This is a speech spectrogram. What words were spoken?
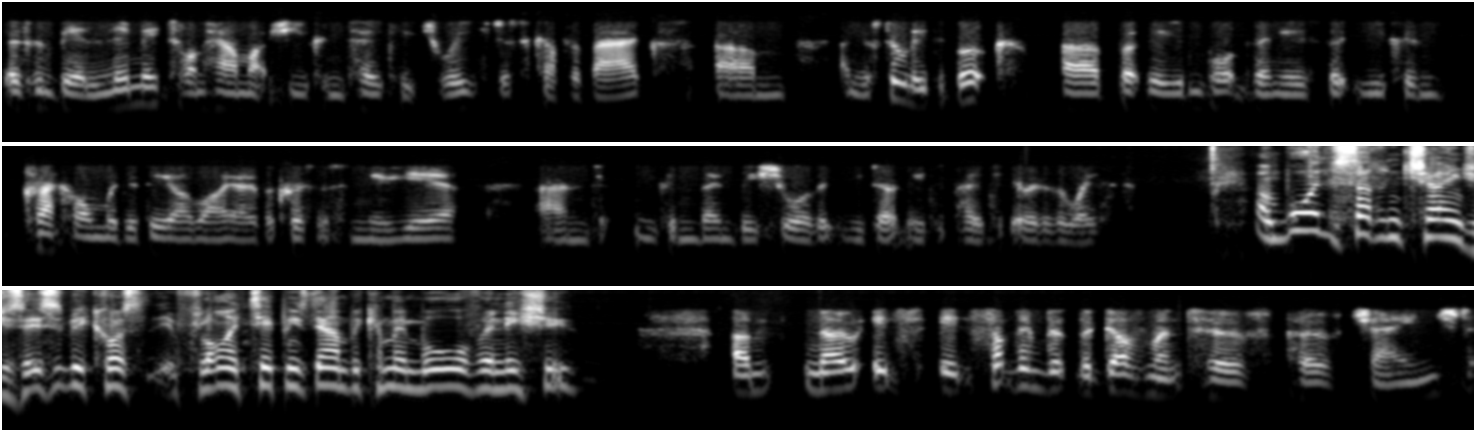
there's going to be a limit on how much you can take each week, just a couple of bags, um, and you'll still need to book. Uh, but the important thing is that you can crack on with the DIY over Christmas and New Year, and you can then be sure that you don't need to pay to get rid of the waste. And why the sudden changes? Is it because fly tipping is now becoming more of an issue? Um, no, it's it's something that the government have have changed.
